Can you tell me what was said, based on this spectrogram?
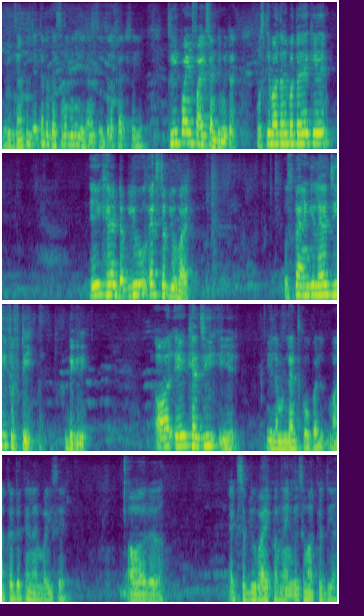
जब एग्ज़ाम्पल देते हैं तो डेसिमल में नहीं ले जाना चाहिए। चलो खैर, सही है। थ्री पॉइंट फाइव सेंटीमीटर उसके बाद हमें पता है कि एक है डब्ल्यू एक्स डब्ल्यू वाई उसका एंगल है जी फिफ्टी डिग्री और एक है जी ये ये लेंथ को ऊपर मार्क कर देते हैं लंबाई से। और एक्स डब्ल्यू वाई को हमने एंगल से मार्क कर दिया।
